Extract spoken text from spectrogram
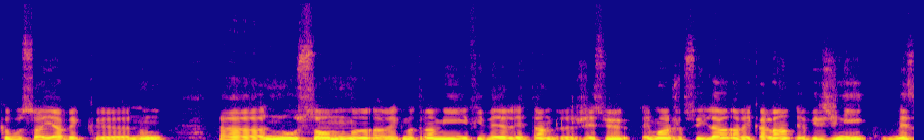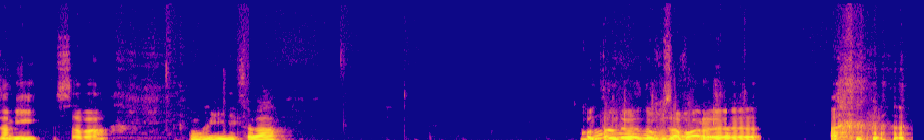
que vous soyez avec euh, nous. Euh, nous sommes avec notre ami fidèle et tendre Jésus. Et moi, je suis là avec Alain et Virginie. Mes amis, ça va? Oui, ça va. Content de, de vous avoir. euh,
